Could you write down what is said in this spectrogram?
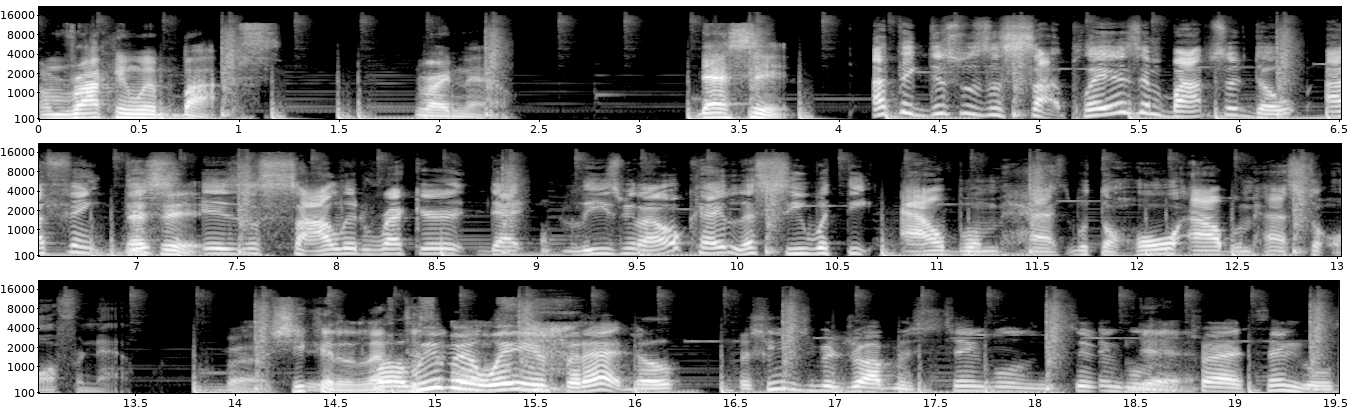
I'm rocking with bops right now. That's it. I think this was a so- players and bops are dope. I think this is a solid record that leaves me like, okay, let's see what the album has, what the whole album has to offer now. Bro, she could have left. Well, we've been off. waiting for that though. But she's just been dropping singles and singles Yeah. and trash singles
